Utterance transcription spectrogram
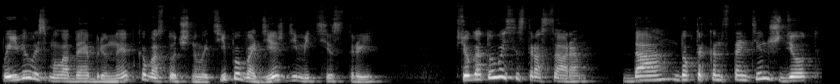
Появилась молодая брюнетка восточного типа в одежде медсестры. «Все готово, сестра Сара?» «Да, доктор Константин ждет».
